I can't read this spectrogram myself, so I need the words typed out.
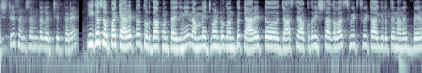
ಇಷ್ಟೇ ಸಣ್ಣ ಸಣ್ಣದಾಗಿ ಹಚ್ಚಿರ್ತಾರೆ. ಈಗ ಸ್ವಲ್ಪ ಕ್ಯಾರೆಟ್ನು ತುರ್ದು ಹಾಕೊತಾ ಇದ್ದೀನಿ. ನಮ್ಮ ಯಜಮಾನ್ರಿಗಂತೂ ಕ್ಯಾರೆಟ್ ಜಾಸ್ತಿ ಹಾಕಿದ್ರೆ ಇಷ್ಟ ಆಗಲ್ಲ. ಸ್ವೀಟ್ ಸ್ವೀಟ್ ಆಗಿರುತ್ತೆ. ನನಗೆ ಬೇಡ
